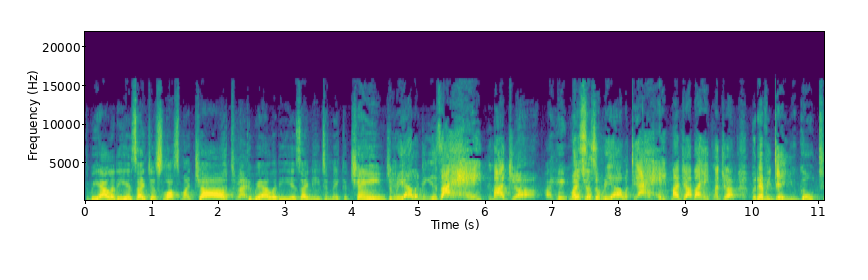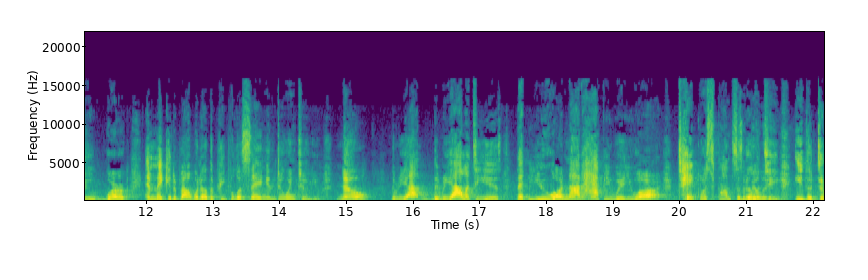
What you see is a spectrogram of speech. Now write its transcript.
the reality is I just lost my job. That's right. The reality is I need to make a change. The reality is, I hate my job. I hate my this job. is a reality. I hate my job. I hate my job. But every day you go to work and make it about what other people are saying and doing to you. No. The, rea- the reality is that you are not happy where you are. Take responsibility, either to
